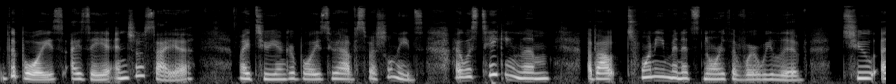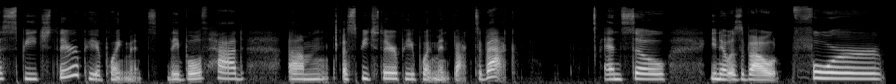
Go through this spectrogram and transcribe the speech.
the boys, Isaiah and Josiah, my two younger boys who have special needs, I was taking them about 20 minutes north of where we live to a speech therapy appointment. They both had um, a speech therapy appointment back to back. And so, you know, it was about four,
